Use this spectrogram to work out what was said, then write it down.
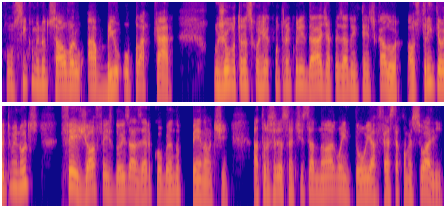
Com cinco minutos, Álvaro abriu o placar. O jogo transcorria com tranquilidade, apesar do intenso calor. Aos 38 minutos, Feijó fez 2 a 0 cobrando pênalti. A torcida Santista não aguentou e a festa começou ali.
